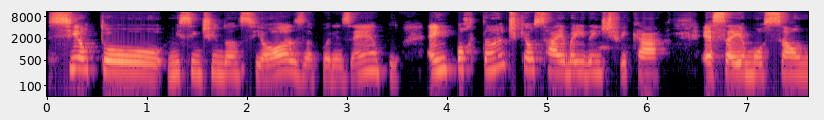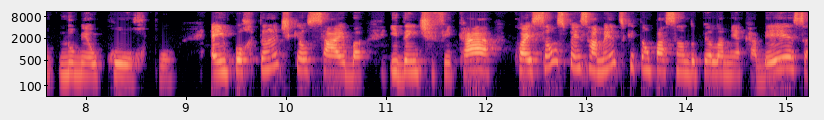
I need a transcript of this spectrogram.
se eu tô me sentindo ansiosa, por exemplo, é importante que eu saiba identificar essa emoção no meu corpo. É importante que eu saiba identificar quais são os pensamentos que estão passando pela minha cabeça,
